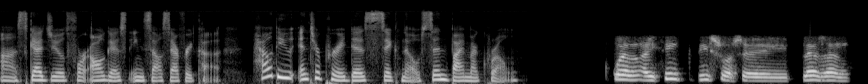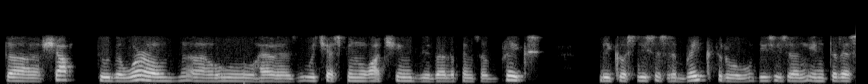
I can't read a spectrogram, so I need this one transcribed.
uh, scheduled for August in South Africa. How do you interpret this signal sent by Macron? Well, I think this was a pleasant uh, shock to the world, uh, who has, which has been watching the developments of BRICS because this is a breakthrough. This is an interest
